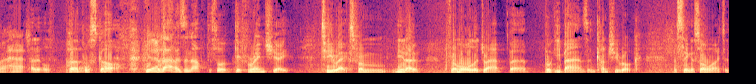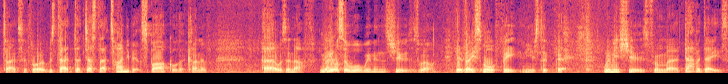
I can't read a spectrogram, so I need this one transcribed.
a hat. a little purple scarf. Yeah. But that is enough to sort of differentiate T Rex from you know from all the drab uh, boogie bands and country rock and singer songwriter types before. It was that, that just that tiny bit of sparkle that kind of uh, was enough. And He also wore women's shoes as well. He had very small feet and he used to get women's shoes from uh, Davidays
